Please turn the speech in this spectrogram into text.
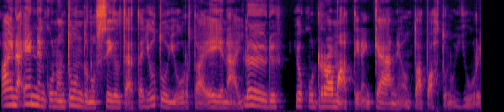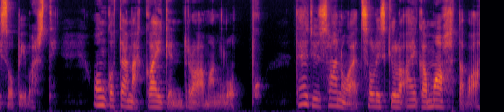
Aina ennen kuin on tuntunut siltä, että jutujuurta ei enää löydy, joku dramaattinen käänne on tapahtunut juuri sopivasti. Onko tämä kaiken draaman loppu? Täytyy sanoa, että se olisi kyllä aika mahtavaa,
